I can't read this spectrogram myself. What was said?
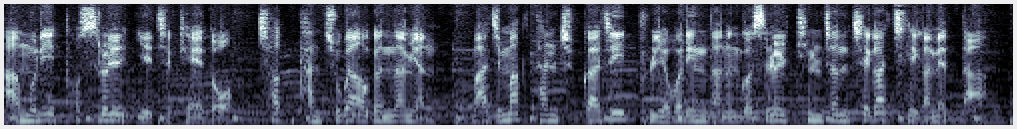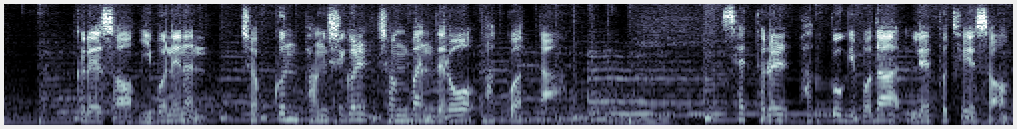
아무리 토스를 예측해도 첫 단추가 어긋나면 마지막 단추까지 풀려버린다는 것을 팀 전체가 체감했다. 그래서 이번에는 접근 방식을 정반대로 바꿨다. 세터를 바꾸기보다 레프트에서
